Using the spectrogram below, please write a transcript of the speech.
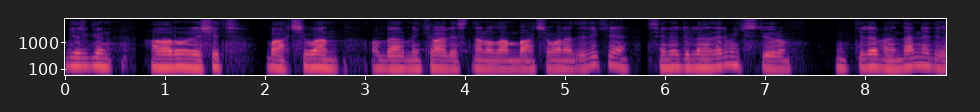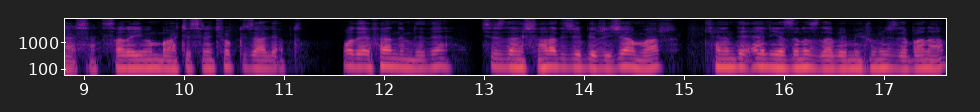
Bir gün Harun Reşit bahçıvan o ailesinden olan bahçıvana dedi ki seni ödüllendirmek istiyorum. Dile benden ne dilersen. Sarayımın bahçesini çok güzel yaptın. O da efendim dedi sizden sadece bir ricam var. Kendi el yazınızla ve mührünüzle bana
